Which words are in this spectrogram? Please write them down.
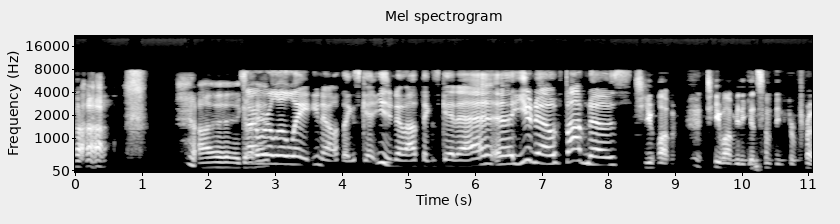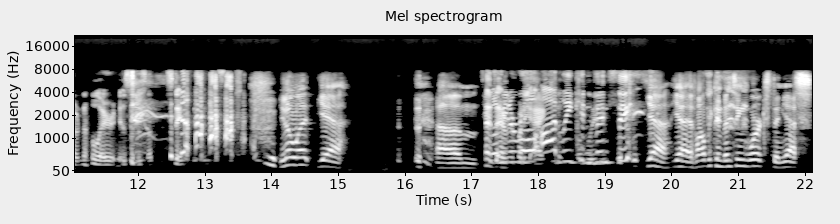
uh, go Sorry, ahead. we're a little late. You know how things get. You know how things get. Uh, uh you know, Bob knows. do you want do you want me to get something for Pro Hilarious or something? You know what? Yeah. Um. Do you want me to roll oddly convincing? Yeah. Yeah. If all the convincing works, then yes.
